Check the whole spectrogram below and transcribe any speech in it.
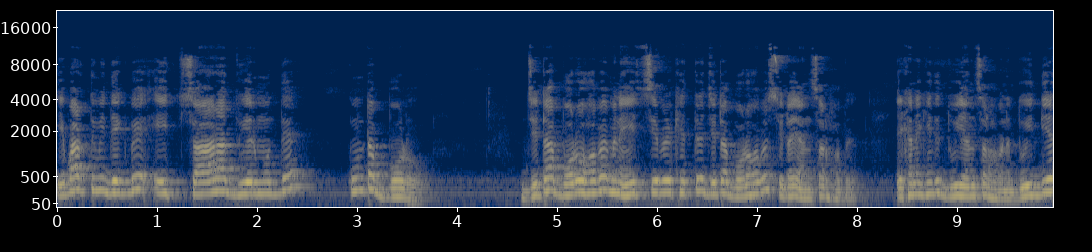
এবার তুমি দেখবে এই চার আর দুইয়ের মধ্যে কোনটা বড়? যেটা বড় হবে মানে এইচ এর ক্ষেত্রে যেটা বড় হবে, সেটাই অ্যান্সার হবে। এখানে কিন্তু দুই অ্যান্সার হবে না। দুই দিয়ে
